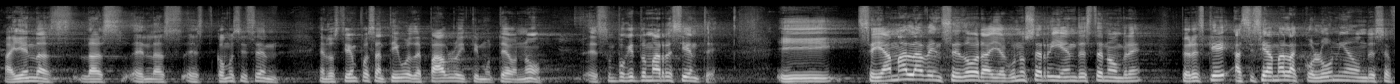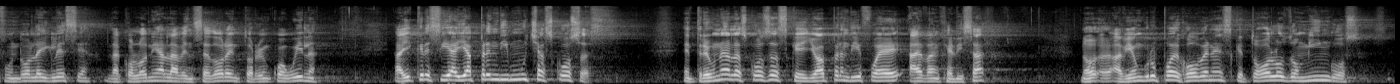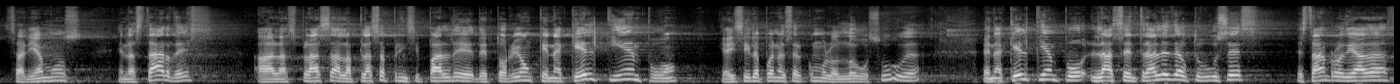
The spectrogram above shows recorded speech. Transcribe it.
Ahí en las, las, en las, ¿cómo se dicen? En los tiempos antiguos de Pablo y Timoteo. No, es un poquito más reciente. Y se llama La Vencedora y algunos se ríen de este nombre, pero es que así se llama la colonia donde se fundó la iglesia, la colonia La Vencedora en Torreón, Coahuila. Ahí crecí, ahí aprendí muchas cosas. Entre una de las cosas que yo aprendí fue a evangelizar. No, había un grupo de jóvenes que todos los domingos salíamos en las tardes a, las plazas, a la plaza principal de, Torreón, que en aquel tiempo, y ahí sí le pueden hacer como los logos, sube, en aquel tiempo las centrales de autobuses estaban rodeadas,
